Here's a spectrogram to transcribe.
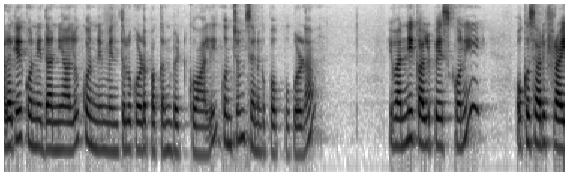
అలాగే కొన్ని ధనియాలు కొన్ని మెంతులు కూడా పక్కన పెట్టుకోవాలి. కొంచెం శనగపప్పు కూడా. ఇవన్నీ కలిపేసుకొని ఒకసారి ఫ్రై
